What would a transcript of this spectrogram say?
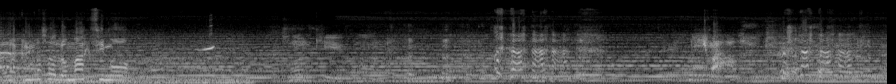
A lacrimoso lo máximo. Thank you. Viva!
